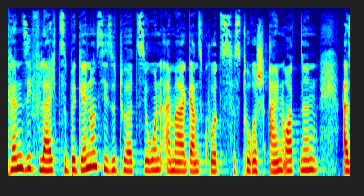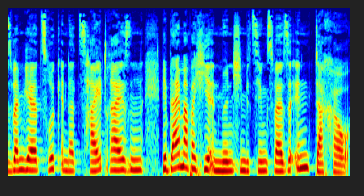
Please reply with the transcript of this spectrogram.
Können Sie vielleicht zu Beginn uns die Situation einmal ganz kurz historisch einordnen? Also wenn wir zurück in der Zeit reisen, wir bleiben aber hier in München beziehungsweise in Dachau.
